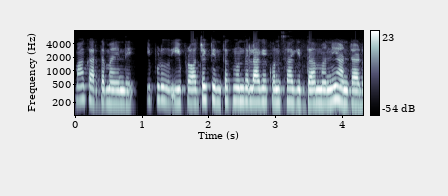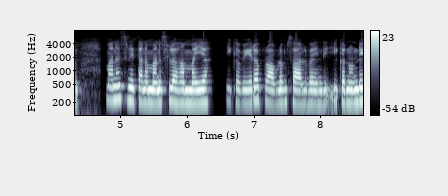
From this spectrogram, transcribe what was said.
మాకు అర్థమైంది. ఇప్పుడు ఈ ప్రాజెక్ట్ ఇంతకుముందులాగే కొనసాగిద్దామని అంటాడు. మనసుని తన మనసులో అమ్మయ్య ఇక వేరే ప్రాబ్లం సాల్వ్ అయింది. ఇక నుండి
